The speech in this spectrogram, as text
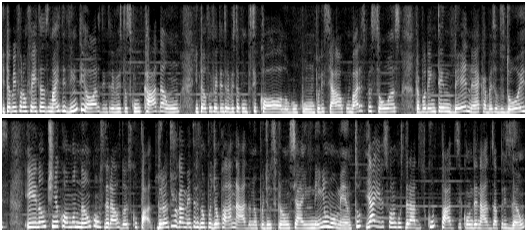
e também foram feitas mais de 20 horas de entrevistas com cada um. Então foi feita entrevista com um psicólogo, com um policial, com várias pessoas para poder entender, né, a cabeça dos dois e não tinha como não considerar os dois culpados. Durante o julgamento eles não podiam falar nada, não podiam se pronunciar em nenhum momento. E aí eles foram considerados culpados e condenados à prisão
